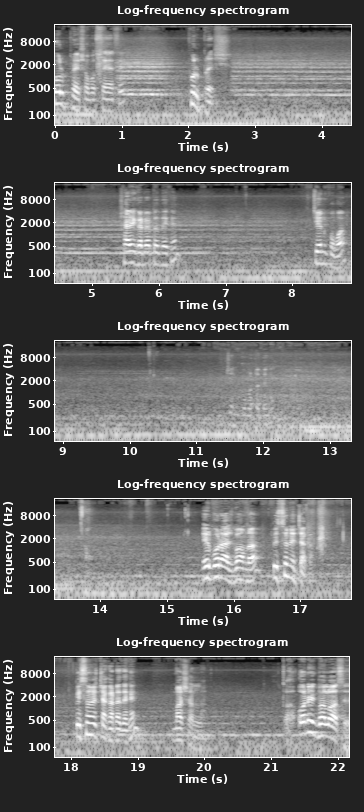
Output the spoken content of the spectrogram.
ফুল ফ্রেশ অবস্থায় আছে। ফুল ফ্রেশ শাড়ি কাটাটা দেখেন। চেন কভার চেন কভারটা দেখেন। এরপরে আসব আমরা পিছনের চাকা। পিছনের চাকাটা দেখেন। মার্শাল্লাহ অনেক ভালো আছে।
